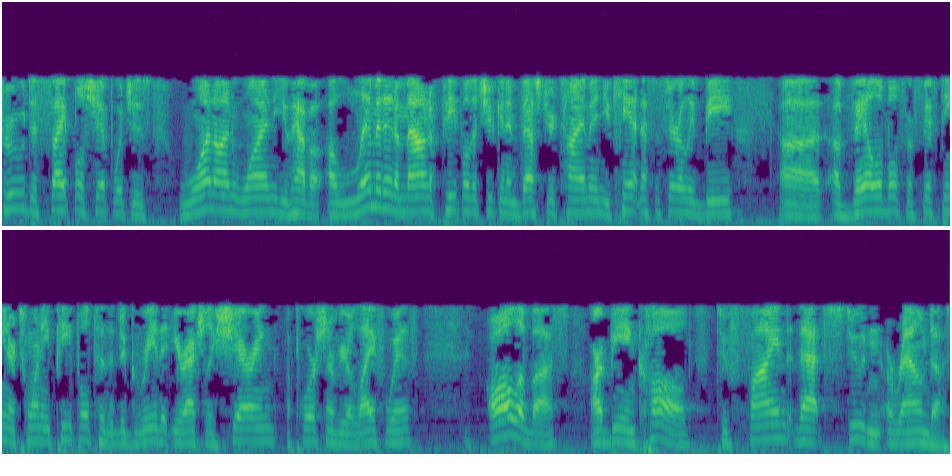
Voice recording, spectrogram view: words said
true discipleship, which is one on one. You have a, a, limited amount of people that you can invest your time in. You can't necessarily be uh, available for 15 or 20 people to the degree that you're actually sharing a portion of your life with. All of us are being called to find that student around us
